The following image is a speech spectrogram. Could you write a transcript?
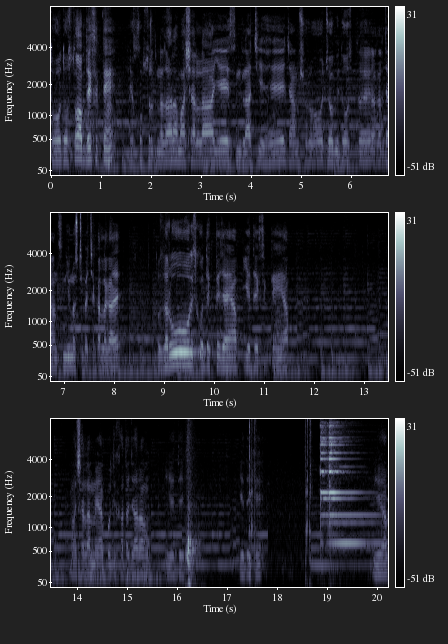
तो दोस्तों आप देख सकते हैं, ये खूबसूरत नज़ारा, माशाल्लाह, ये सिंधलाची है, जाम शुरू हो, जो भी दोस्त, अगर जाम सिंध यूनिवर्सिटी पे चक्कर लगाए तो ज़रूर इसको देखते जाएँ आप, ये देख सकते हैं आप। माशाल्लाह मैं आपको दिखाता जा रहा हूँ, ये देखें ये देखें, ये आप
